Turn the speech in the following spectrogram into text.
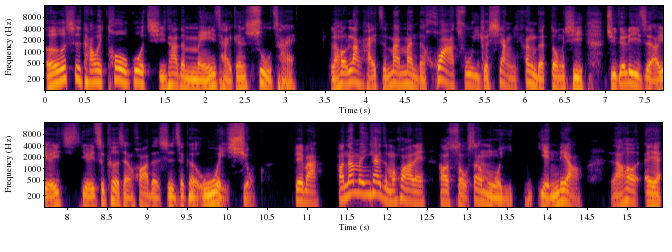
而是他会透过其他的美材跟素材，然后让孩子慢慢的画出一个像样的东西。举个例子啊，有一次有一次课程画的是这个无尾熊，对吧？好，那么应该怎么画嘞？好，手上抹颜料，然后哎呀，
